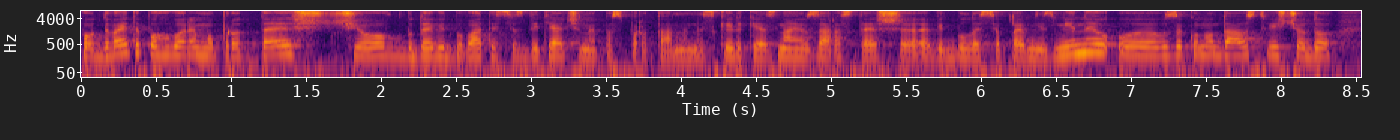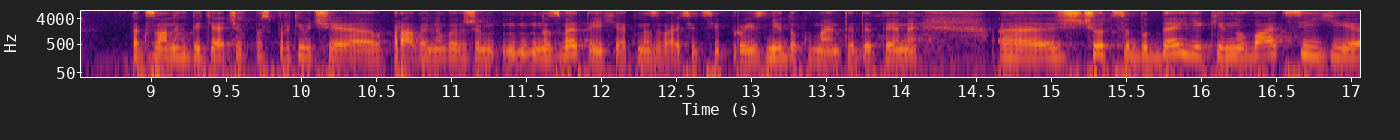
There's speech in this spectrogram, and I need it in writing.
Давайте поговоримо про те, що буде відбуватися з дитячими паспортами. Наскільки я знаю, зараз теж е, відбулися певні зміни у законодавстві щодо так званих дитячих паспортів. Чи правильно ви вже назвете їх, як називаються ці проїзні документи дитини? Е, Що це буде? Які новації,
